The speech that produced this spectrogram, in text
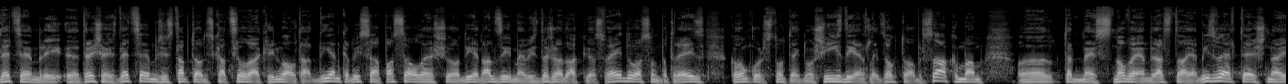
decembrī, 3. decembris ir starptautiskā cilvēka invaliditāte diena, kad visā pasaulē šo dienu atzīmē visdažādākajos veidos, un patreiz konkurss notiek no šīs dienas līdz oktobra sākumam. Tad mēs novembrī atstājam izvērtēšanai.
